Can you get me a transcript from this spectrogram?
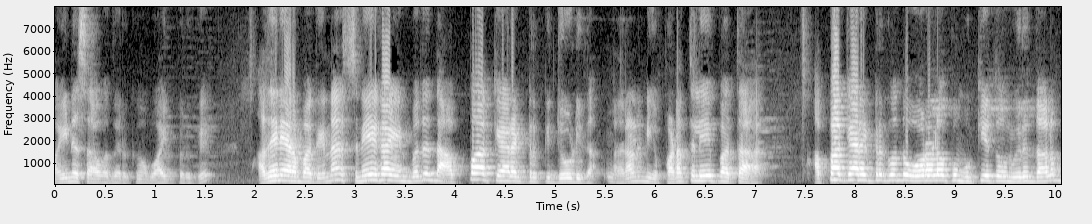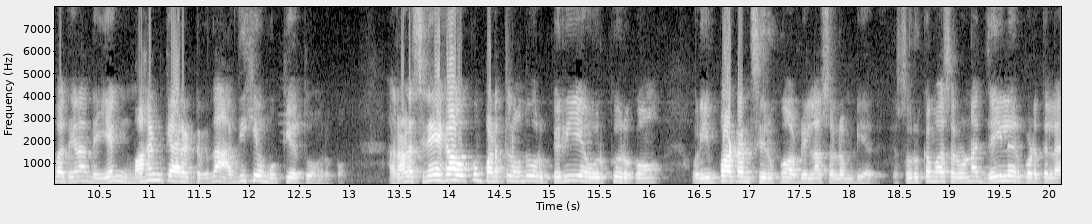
மைனஸ் ஆவதற்கும் வாய்ப்பு இருக்குது அதே நேரம் பார்த்தீங்கன்னா சினேகா என்பது அந்த அப்பா கேரக்டருக்கு ஜோடி தான் அதனால் நீங்கள் படத்திலே பார்த்தா அப்பா கேரக்டருக்கு வந்து ஓரளவுக்கு முக்கியத்துவம் இருந்தாலும் பார்த்தீங்கன்னா அந்த யங் மகன் கேரக்டருக்கு தான் அதிக முக்கியத்துவம் இருக்கும். அதனால் சினேகாவுக்கும் படத்தில் வந்து ஒரு பெரிய ஒர்க் இருக்கும் ஒரு இம்பார்ட்டன்ஸ் இருக்கும் அப்படின்லாம் சொல்ல முடியாது. சுருக்கமாக சொல்லணும்னா ஜெயிலர் படத்தில்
